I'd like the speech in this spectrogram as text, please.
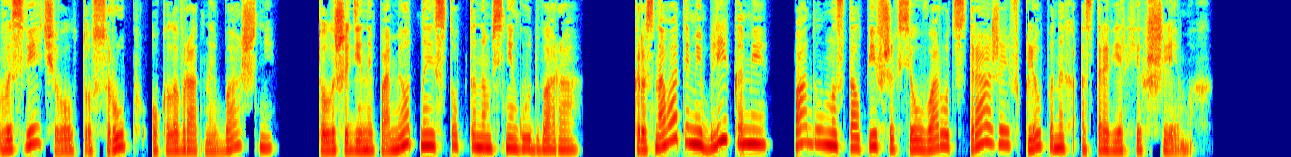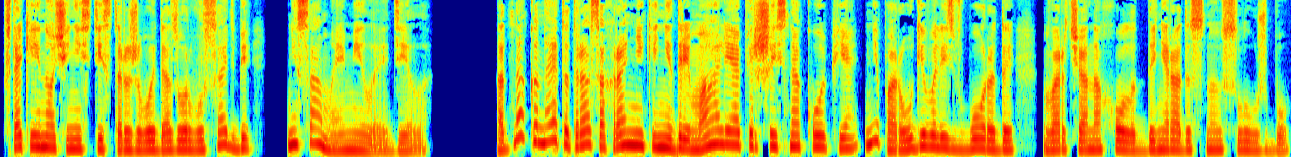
высвечивал то сруб около вратной башни, то лошадиный помет на истоптанном снегу двора. Красноватыми бликами падал на столпившихся у ворот стражей в клепанных островерхих шлемах. В такие ночи нести сторожевой дозор в усадьбе не самое милое дело. Однако на этот раз охранники не дремали, опершись на копья, не поругивались в бороды, ворча на холод да нерадостную службу.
